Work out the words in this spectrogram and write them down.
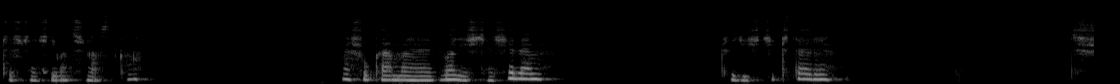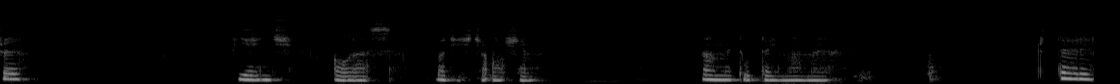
czy szczęśliwa trzynastka. A Szukamy 27, 34, 3, 5 oraz 28. A my tutaj mamy 4,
